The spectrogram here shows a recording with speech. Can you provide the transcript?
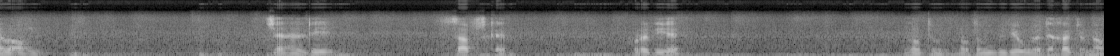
এবং চ্যানেলটি সাবস্ক্রাইব করে দিয়ে নতুন নতুন ভিডিওগুলো দেখার জন্য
